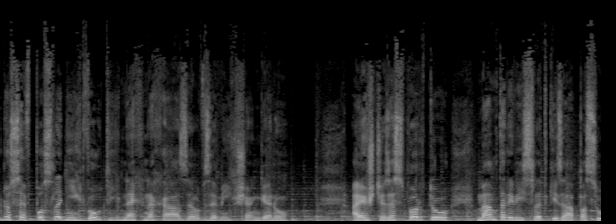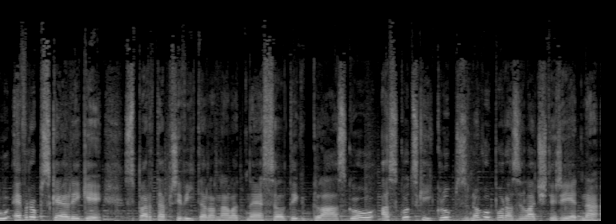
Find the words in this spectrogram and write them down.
kdo se v posledních dvou týdnech nacházel v zemích Schengenu. A ještě ze sportu mám tady výsledky zápasů Evropské ligy. Sparta přivítala na letné Celtic Glasgow a skotský klub znovu porazila 4-1.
